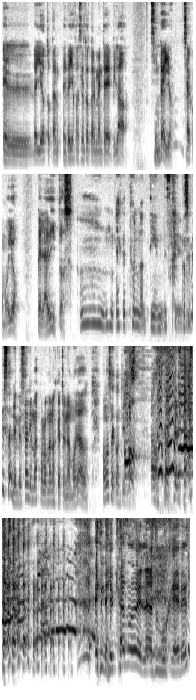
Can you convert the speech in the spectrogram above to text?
el vello, total, el vello facial totalmente depilado, sin vello, o sea, como yo peladitos. es que tú no entiendes que... Pues sí me sale, me sale más por lo menos que tu enamorado. Vamos a continuar. ¡Oh! en el caso de las mujeres,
